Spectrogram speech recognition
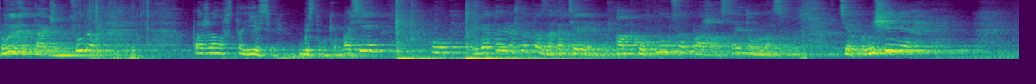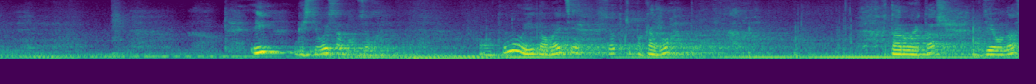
Выход также отсюда, пожалуйста, если быстренько бассейн, вот, приготовили что-то, захотели обкупнуться, пожалуйста, это у нас техпомещение и гостевой санузел. Вот. Ну и давайте все-таки покажу второй этаж, где у нас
